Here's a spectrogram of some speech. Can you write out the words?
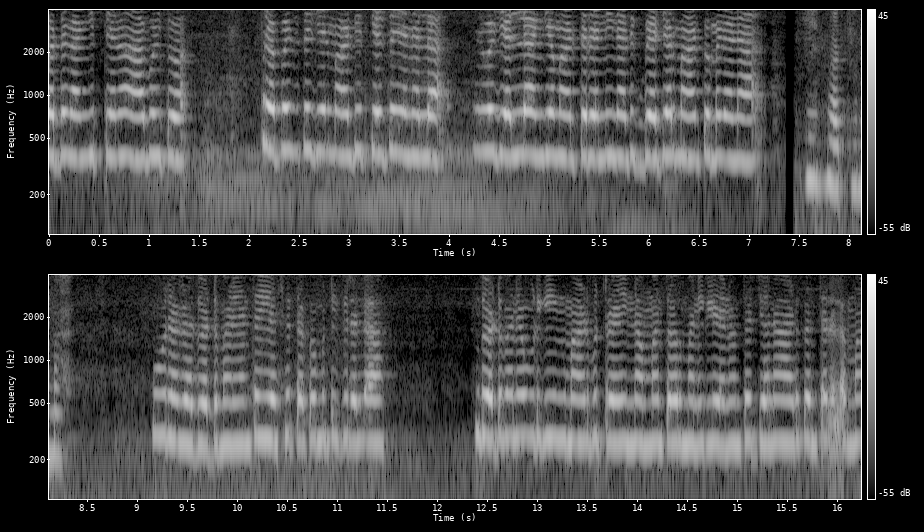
ಬರ್ದಾಗ ಹಂಗಿತ್ತೇನೋ, ಆಗೋಯ್ತು. ಪ್ರಪಂಚದಾಗ ಏನು ಮಾಡಿದ ಕೆಲಸ ಏನಲ್ಲ. ಇವಾಗ ಎಲ್ಲ ಹಂಗೆ ಮಾಡ್ತಾರೆ, ನೀನು ಅದಕ್ಕೆ ಬೇಜಾರು ಮಾಡ್ಕೊಂಬೇಡಣ ಏನು ಮಾಡ್ತೀಯಮ್ಮ? ಊರಾಗ ದೊಡ್ಡ ಮನೆ ಅಂತ ಹೆಸರು ತಗೊಂಬಿಟ್ಟಿದ್ದೀರಲ್ಲ? ದೊಡ್ಡ ಮನೆ ಹುಡುಗಿ ಹಿಂಗೆ ಮಾಡಿಬಿಟ್ರೆ ಇನ್ನು ನಮ್ಮಂಥವ್ರ ಮನೆಗಳು ಏನು ಅಂತ ಜನ ಆಡ್ಕೊಂತಾರಲ್ಲಮ್ಮ?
